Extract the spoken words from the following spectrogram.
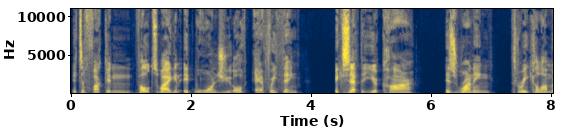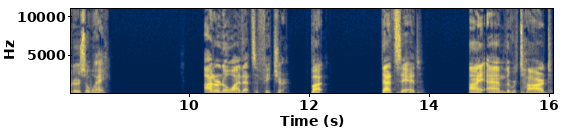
It's a fucking Volkswagen. It warns you of everything except that your car is running three kilometers away. I don't know why that's a feature. But that said, I am the retard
